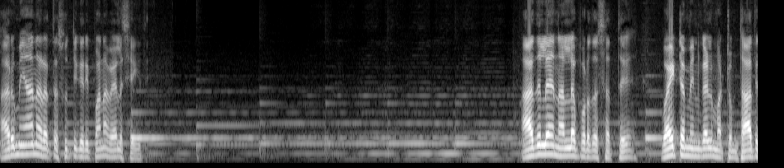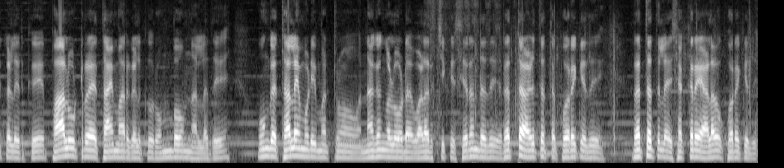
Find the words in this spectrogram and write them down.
அருமையான ரத்த சுத்திகரிப்பான வேலை செய்யுது. அதில் நல்ல புரத சத்து வைட்டமின்கள் மற்றும் தாதுக்கள் இருக்குது பாலூட்டுற தாய்மார்களுக்கு ரொம்பவும் நல்லது. உங்கள் தலைமுடி மற்றும் நகங்களோட வளர்ச்சிக்கு சிறந்தது. இரத்த அழுத்தத்தை குறைக்குது. இரத்தத்தில் சர்க்கரை அளவு குறைக்குது.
